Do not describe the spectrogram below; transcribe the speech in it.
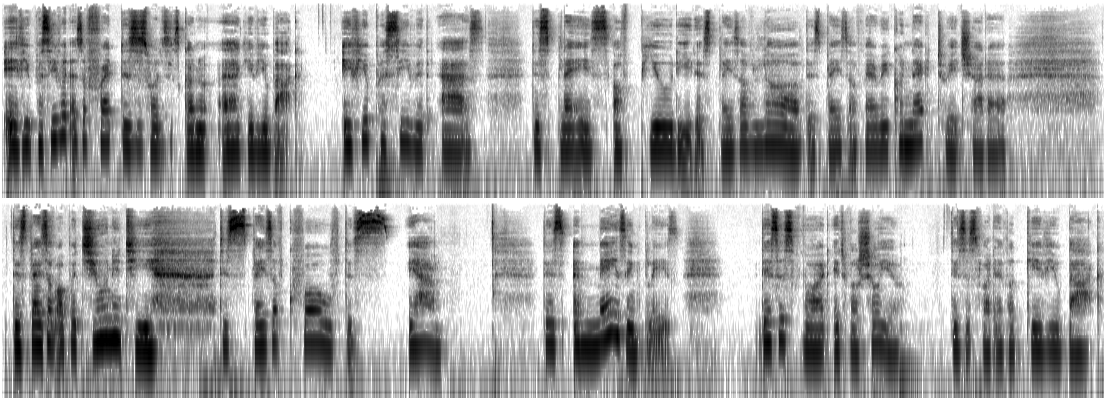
if you perceive it as a threat, this is what it's going to uh, give you back. If you perceive it as this place of beauty, this place of love, this place of where we connect to each other, this place of opportunity, this place of growth, this, yeah, this amazing place, this is what it will show you. This is what it will give you back.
